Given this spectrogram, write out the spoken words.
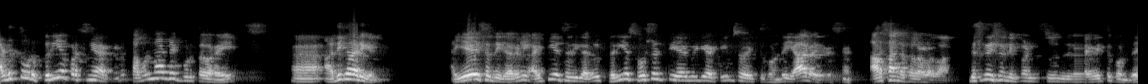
அடுத்த ஒரு பெரிய பிரச்சனையா இருக்கு தமிழ்நாட்டை பொறுத்தவரை அதிகாரிகள் ஐஏஎஸ் அதிகாரிகள் ஐபிஎஸ் அதிகாரிகள் பெரிய சோசியல் மீடியா டீம்ஸை வைத்துக்கொண்டு யார்? அரசாங்க செலவுல தான் டிஸ்கிரிப்ஷன் டிஃபென்ஸ் வைத்துக்கொண்டு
